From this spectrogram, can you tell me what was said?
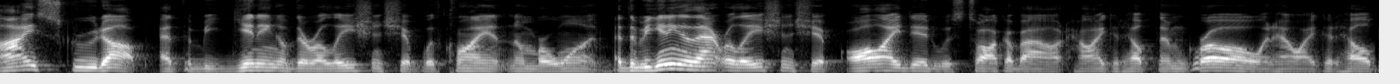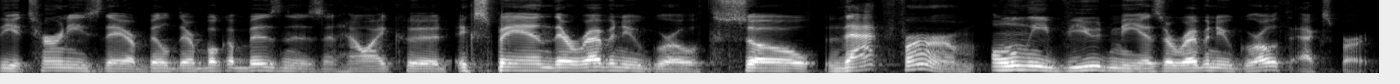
I screwed up at the beginning of the relationship with client number one. At the beginning of that relationship, all I did was talk about how I could help them grow and how I could help the attorneys there build their book of business and how I could expand their revenue growth. So that firm only viewed me as a revenue growth expert.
